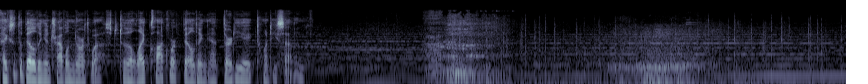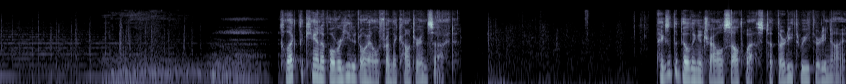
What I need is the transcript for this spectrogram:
Exit the building and travel northwest to the Like Clockwork building at 3827. Collect the can of overheated oil from the counter inside. Exit the building and travel southwest to 3339.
